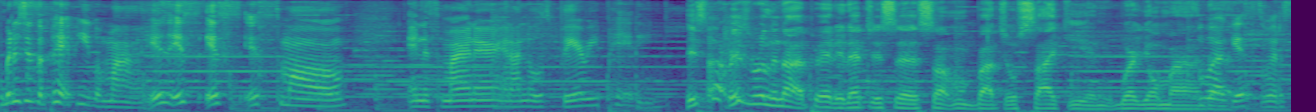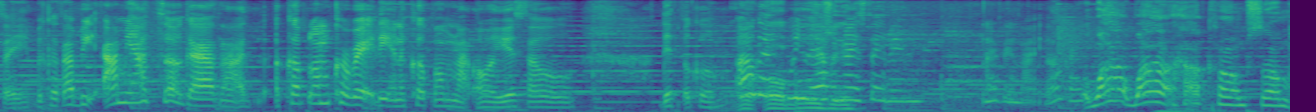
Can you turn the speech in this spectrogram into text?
But it's just a pet peeve of mine. It, it's it's it's small and it's minor, and I know it's very petty. it's not, it's really not petty. That just says something about your psyche and where your mind. Well, I guess what to say because I be. I mean, I tell guys I, a couple of them corrected, and a couple of them like, oh, you're so difficult. Or- okay, or well, you have a nice day, baby. And I be like, okay. Why? Why? How come some?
